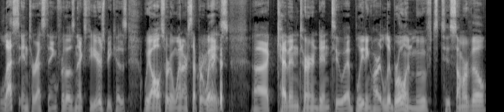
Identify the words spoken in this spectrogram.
less interesting for those next few years because we all sort of went our separate ways. Uh, Kevin turned into a bleeding heart liberal and moved to Somerville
